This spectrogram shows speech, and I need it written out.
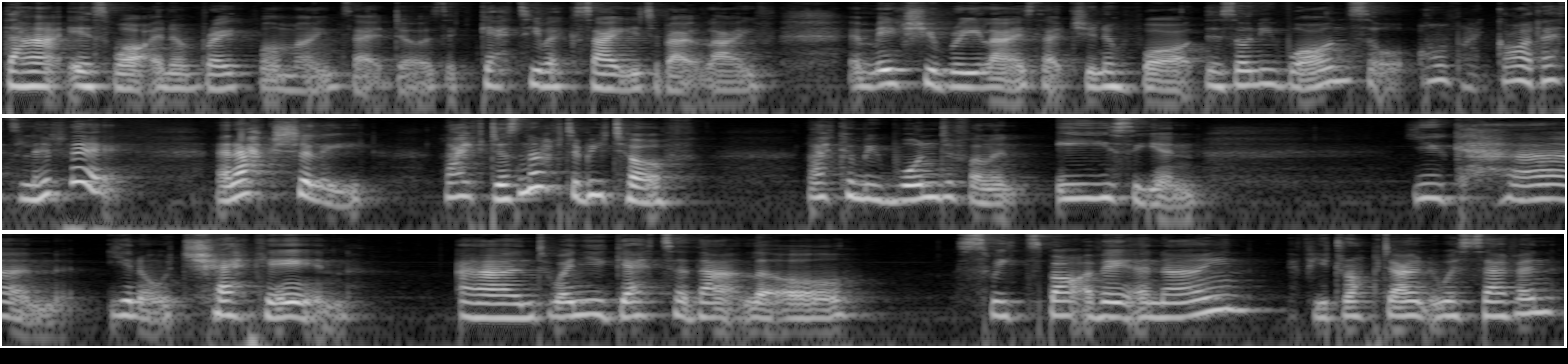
That is what an unbreakable mindset does. It gets you excited about life. It makes you realize that, you know what, there's only one. So, oh my God, let's live it. And actually, life doesn't have to be tough. Life can be wonderful and easy. And you can, you know, check in. And when you get to that little sweet spot of eight or nine, if you drop down to a seven,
